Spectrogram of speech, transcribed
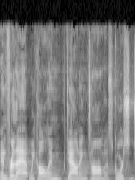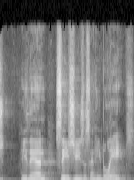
And for that, we call him Doubting Thomas. Of course, he then sees Jesus and he believes.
